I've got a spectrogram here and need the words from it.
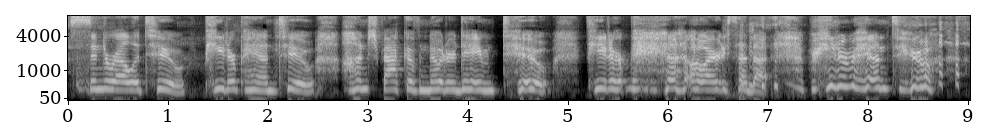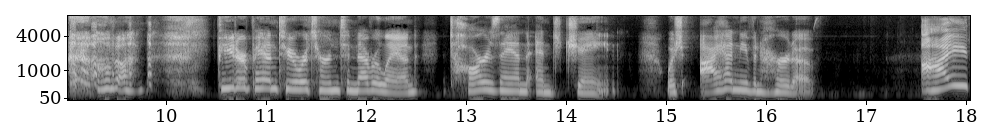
Cinderella 2, Peter Pan 2, Hunchback of Notre Dame 2, Peter Pan. Oh, I already said that. Peter Pan 2. Hold on. Peter Pan 2 Return to Neverland, Tarzan and Jane, which I hadn't even heard of. I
